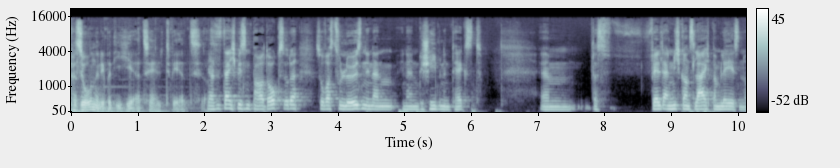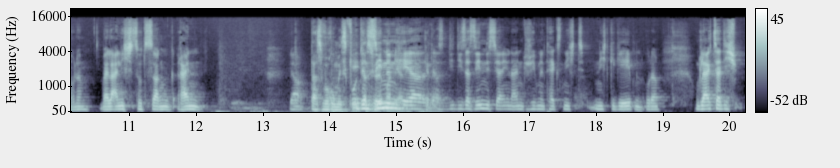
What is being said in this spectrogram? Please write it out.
Personen, über die hier erzählt wird? Ja, es ist eigentlich ein bisschen paradox, oder? Sowas zu lösen in einem, in einem geschriebenen Text. Ähm, das fällt einem nicht ganz leicht beim Lesen, oder? Weil eigentlich sozusagen rein ja, das, worum es geht. Von den Sinnen ja, her, genau. also dieser Sinn ist ja in einem geschriebenen Text nicht, nicht gegeben, oder? Und gleichzeitig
